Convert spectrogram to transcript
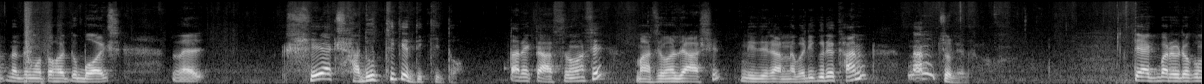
আপনাদের মতো হয়তো বয়স সে এক সাধুর থেকে দীক্ষিত। তার একটা আশ্রম আছে, মাঝে মাঝে আসে নিজে রান্নাবাড়ি করে খান। নান চলে গেল। তো একবার ওই রকম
